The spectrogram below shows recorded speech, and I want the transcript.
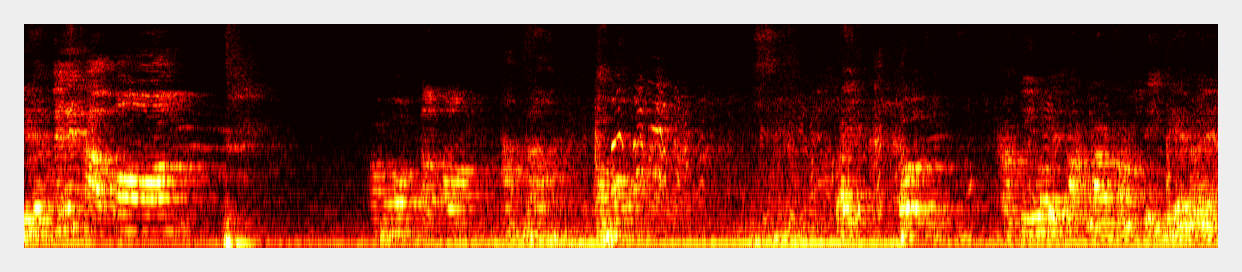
เขาเสียชีวิตเลยอันนี้ข่าวปลอมเอาพอข่าวปลอมอ้าวรอดเอาพอไปเออถามจริงว่าไปสักลาสามมิติที่ไหนมาเนี่ย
